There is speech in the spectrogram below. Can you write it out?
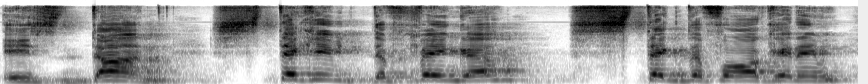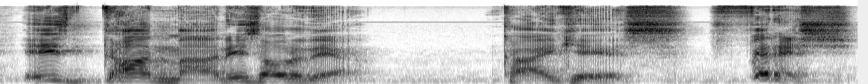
He's done. Stick the finger, stick the fork in him. He's done, man. He's out of there. Kai case. Finish.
